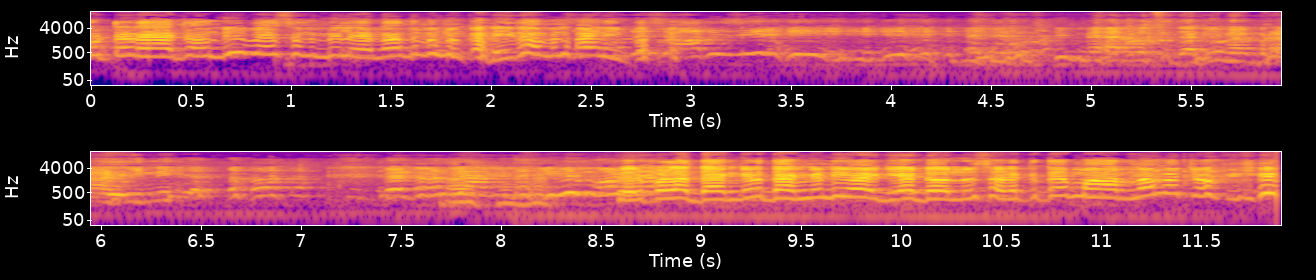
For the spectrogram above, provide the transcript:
ਕੁੱਟਣ ਆ ਜਾਂਦੀ ਵੇਸਣ ਮਿਲੇ ਨਾ ਤੇ ਮੈਨੂੰ ਕੜੀ ਨਾ ਬਣਾਣੀ ਪਸੰਦ ਮੈਂ ਰੋਕ ਜਾਨੀ ਮੈਂ ਬਰਾਣੀ ਨਹੀਂ। ਫਿਰ ਭਲਾ ਦੰਗਣ ਦੰਗਣ ਨਹੀਂ ਹੋਏਗੀ ਆ ਡੋਲੂ ਸੜਕ ਤੇ ਮਾਰਨਾ ਮੈਂ ਚੁੱਕ ਕੇ।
